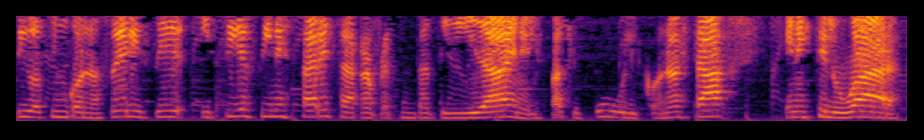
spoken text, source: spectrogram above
sigo sin conocer y sigue, sin estar esta representatividad en el espacio público, ¿no? Está en este lugar.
